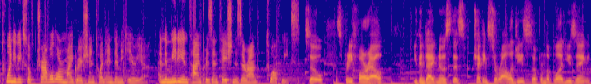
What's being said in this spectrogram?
20 weeks of travel or migration to an endemic area. And the median time presentation is around 12 weeks. So it's pretty far out. You can diagnose this checking serologies, so from the blood using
